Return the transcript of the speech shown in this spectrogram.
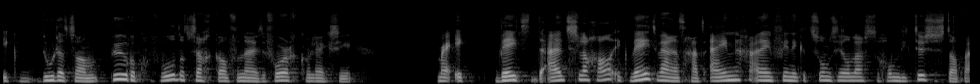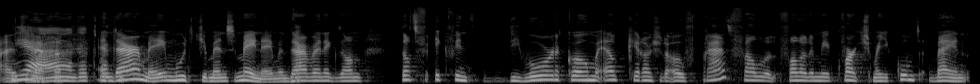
ik doe dat dan puur op gevoel. Dat zag ik al vanuit de vorige collectie. Maar ik weet de uitslag al. Ik weet waar het gaat eindigen. Alleen vind ik het soms heel lastig om die tussenstappen uit te leggen. ja, En daarmee moet je mensen meenemen. En daar ben ik dan. Dat, ik vind die woorden komen elke keer als je erover praat, vallen, vallen er meer kwartjes. Maar je komt bij een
